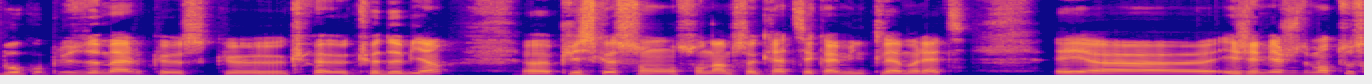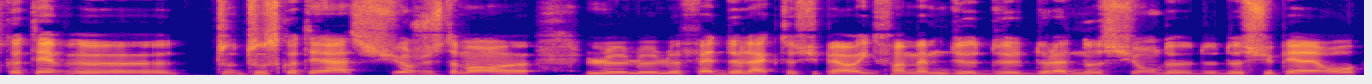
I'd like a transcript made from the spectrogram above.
beaucoup plus de mal que que que, de bien euh, puisque son son arme secrète c'est quand même une clé à molette. Et euh, j'aime bien justement tout ce côté euh, tout tout ce côté là sur justement le, le le fait de l'acte super héroïque enfin même de de de la notion de de, super héros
